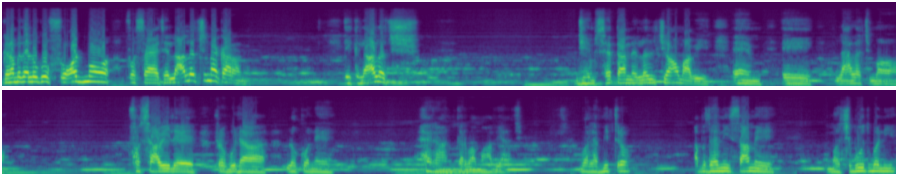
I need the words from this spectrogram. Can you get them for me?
ઘણા બધા લોકો ફ્રોડમાં ફસાયા છે, લાલચના કારણે. એક લાલચ જેમ શેતાનને લલચાવવામાં આવી, એમ એ લાલચમાં ફસાવી લે પ્રભુના લોકોને હેરાન કરવામાં આવ્યા છે. વાલા મિત્રો, આ બધાની સામે મજબૂત બનીએ.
